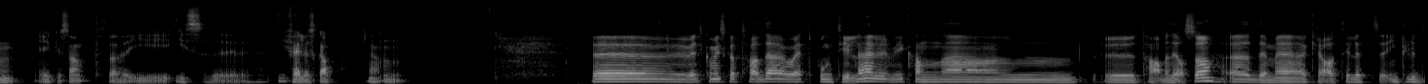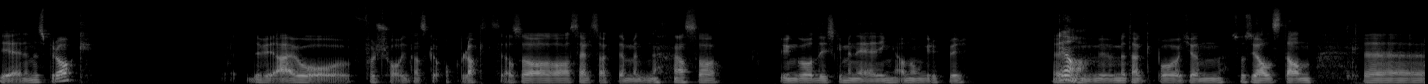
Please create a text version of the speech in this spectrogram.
Mm. ikke sant, i, i, i fellesskap. Ja. Mm. Uh, vet ikke om vi skal ta Det er jo et punkt til her. Vi kan uh, uh, ta med det også. Det med krav til et inkluderende språk. Det er jo for så vidt ganske opplagt. Altså selvsagt det, men altså Unngå diskriminering av noen grupper. Eh, Ja. med tanke på kjønn, sosial stand, eh,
